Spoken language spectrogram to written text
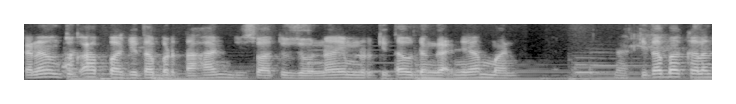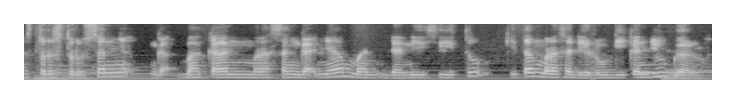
Karena untuk apa kita bertahan di suatu zona yang menurut kita udah nggak nyaman? Nah, kita bakalan terus-terusan nggak bakalan merasa nggak nyaman dan di situ kita merasa dirugikan juga loh.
